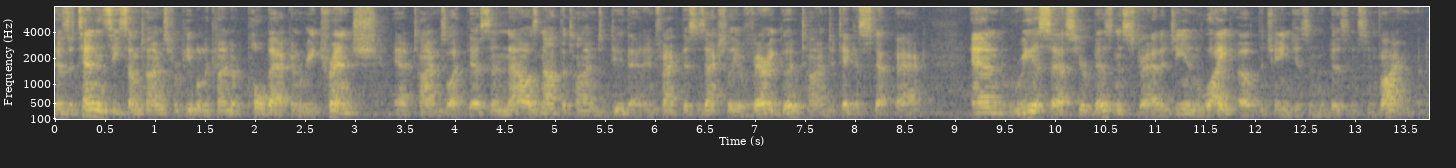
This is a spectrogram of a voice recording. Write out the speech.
there's a tendency sometimes for people to kind of pull back and retrench at times like this, and now is not the time to do that. In fact, this is actually a very good time to take a step back and reassess your business strategy in light of the changes in the business environment.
